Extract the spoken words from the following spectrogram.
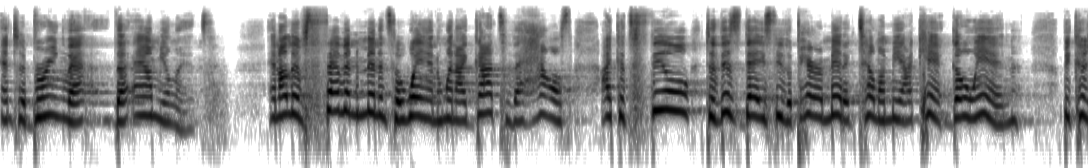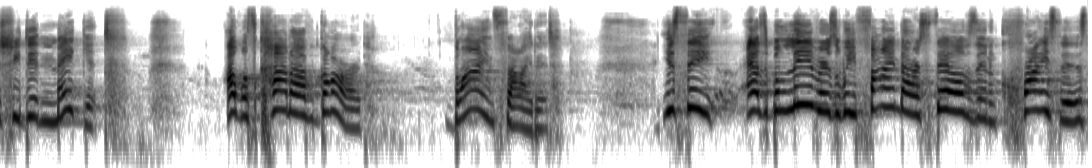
and to bring that, the ambulance. And I lived seven minutes away, and when I got to the house, I could still, to this day, see the paramedic telling me I can't go in because she didn't make it. I was caught off guard, blindsided. You see, as believers, we find ourselves in crisis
